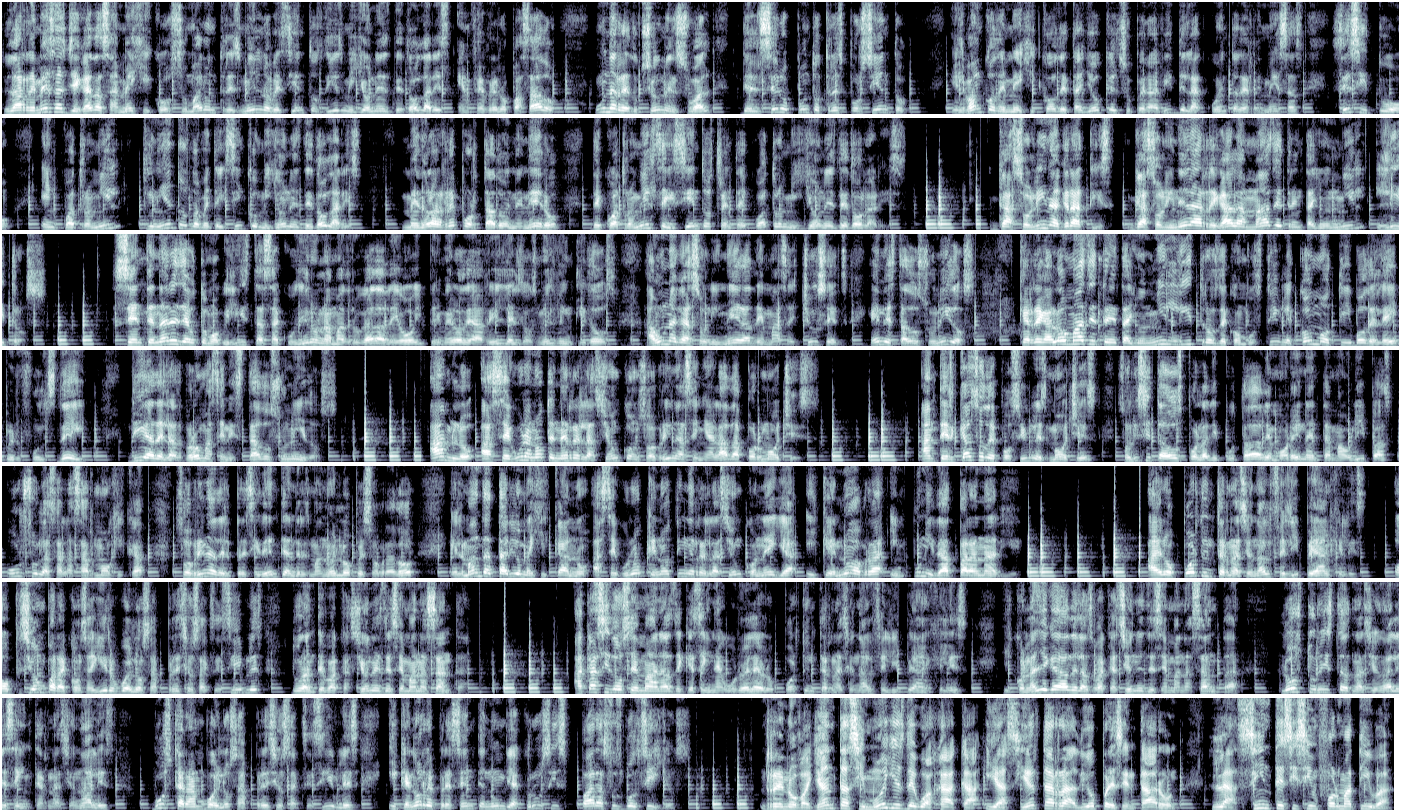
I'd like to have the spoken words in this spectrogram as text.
Las remesas llegadas a México sumaron 3.910 millones de dólares en febrero pasado, una reducción mensual del 0.3%, el Banco de México detalló que el superávit de la cuenta de remesas se situó en 4.595 millones de dólares, menor al reportado en enero de 4.634 millones de dólares. Gasolina gratis. Gasolinera regala más de 31 litros. Centenares de automovilistas acudieron la madrugada de hoy, primero de abril del 2022, a una gasolinera de Massachusetts, en Estados Unidos, que regaló más de 31 mil litros de combustible con motivo del April Fool's Day, Día de las Bromas en Estados Unidos. AMLO asegura no tener relación con sobrina señalada por moches. Ante el caso de posibles moches solicitados por la diputada de Morena en Tamaulipas, Úrsula Salazar Mójica, sobrina del presidente Andrés Manuel López Obrador, el mandatario mexicano aseguró que no tiene relación con ella y que no habrá impunidad para nadie. Aeropuerto Internacional Felipe Ángeles, opción para conseguir vuelos a precios accesibles durante vacaciones de Semana Santa. A casi dos semanas de que se inauguró el Aeropuerto Internacional Felipe Ángeles y con la llegada de las vacaciones de Semana Santa, los turistas nacionales e internacionales buscarán vuelos a precios accesibles y que no representen un viacrucis para sus bolsillos. Renovallantas y Muelles de Oaxaca y Acierta Radio presentaron la síntesis informativa.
